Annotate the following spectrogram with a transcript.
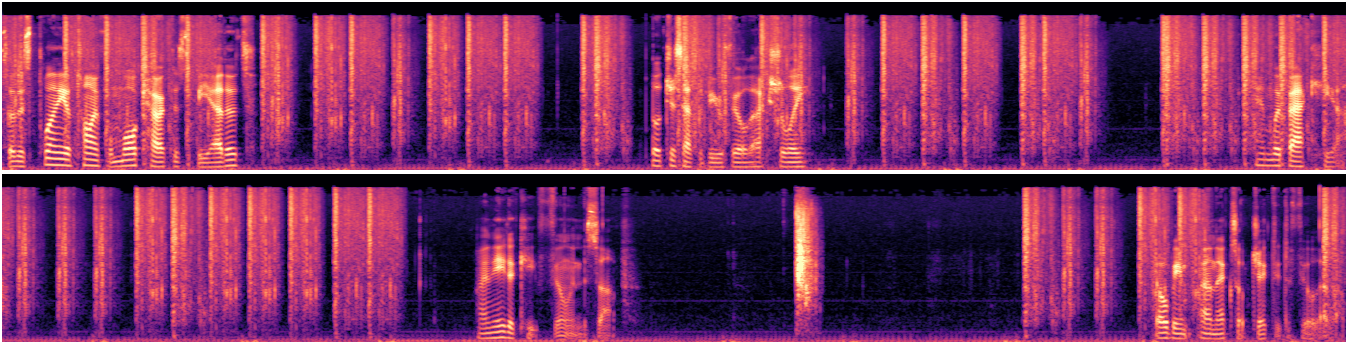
So there's plenty of time for more characters to be added. They'll just have to be revealed actually. And we're back here. I need to keep filling this up. That'll be our next objective to fill that up.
